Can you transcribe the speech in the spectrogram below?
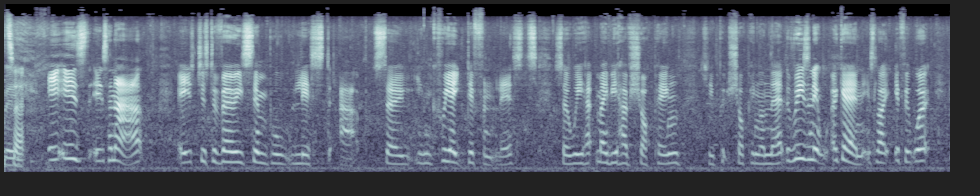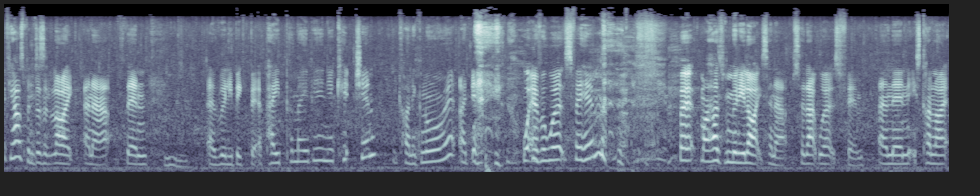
be. it. It is. It's an app. It's just a very simple list app. So you can create different lists. So we ha- maybe have shopping. So you put shopping on there. The reason it again, it's like if it were if your husband doesn't like an app, then a really big bit of paper maybe in your kitchen. You can't ignore it. I, whatever works for him. But my husband really likes an app, so that works for him. And then it's kind of like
